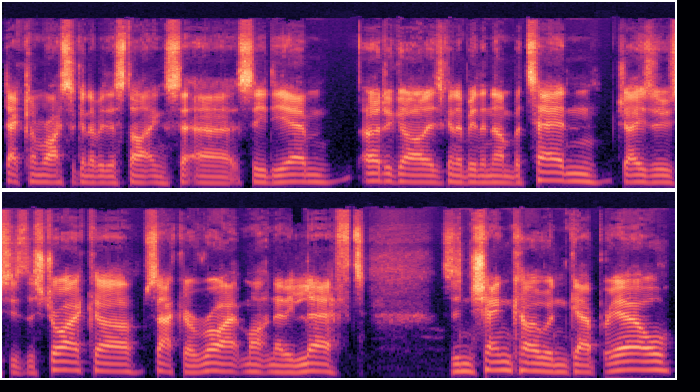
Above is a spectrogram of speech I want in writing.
Declan Rice is going to be the starting uh, CDM. Odegaard is going to be the number 10. Jesus is the striker. Saka right. Martinelli left. Zinchenko and Gabriel.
